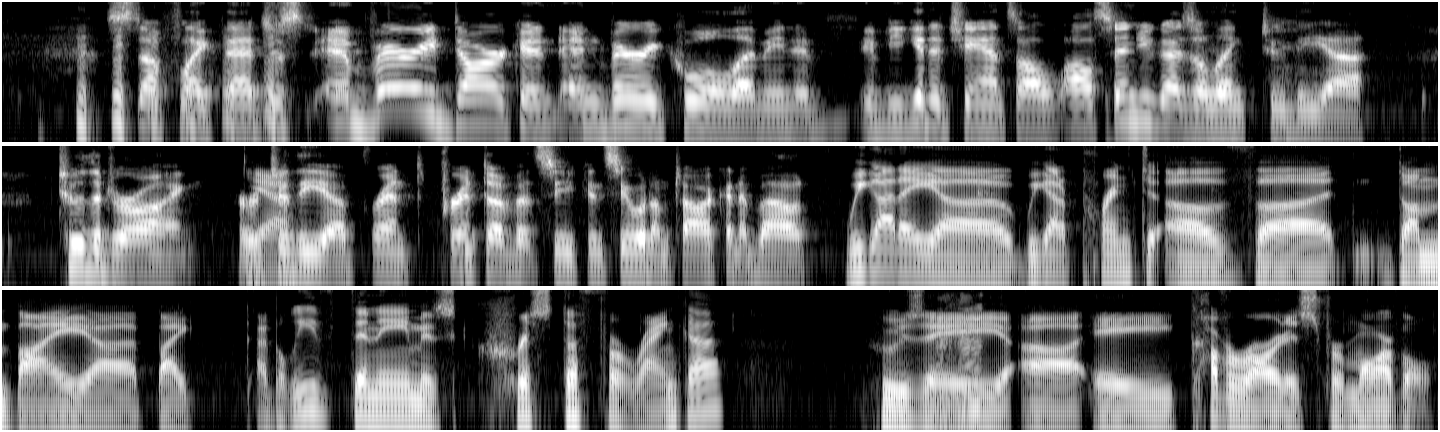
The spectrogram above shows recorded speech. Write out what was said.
stuff like that. Just uh, very dark and, and very cool. I mean, if if you get a chance, I'll I'll send you guys a link to the uh, to the drawing or Yeah. to the uh, print print of it, so you can see what I'm talking about. We got a uh, we got a print of uh, done by uh, by I believe the name is Krista Faranka, who's a uh, a cover artist for Marvel,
